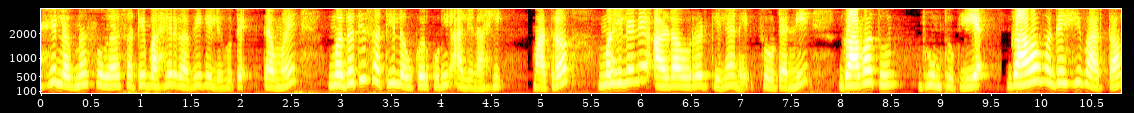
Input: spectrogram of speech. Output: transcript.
हे लग्न सोहळ्यासाठी बाहेरगावी गेले होते. त्यामुळे मदतीसाठी लवकर कुणी आले नाही. मात्र महिलेने आरडाओरड केल्याने चोरट्यांनी गावातून धूम ठोकली आहे गावामध्ये ही वार्ता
